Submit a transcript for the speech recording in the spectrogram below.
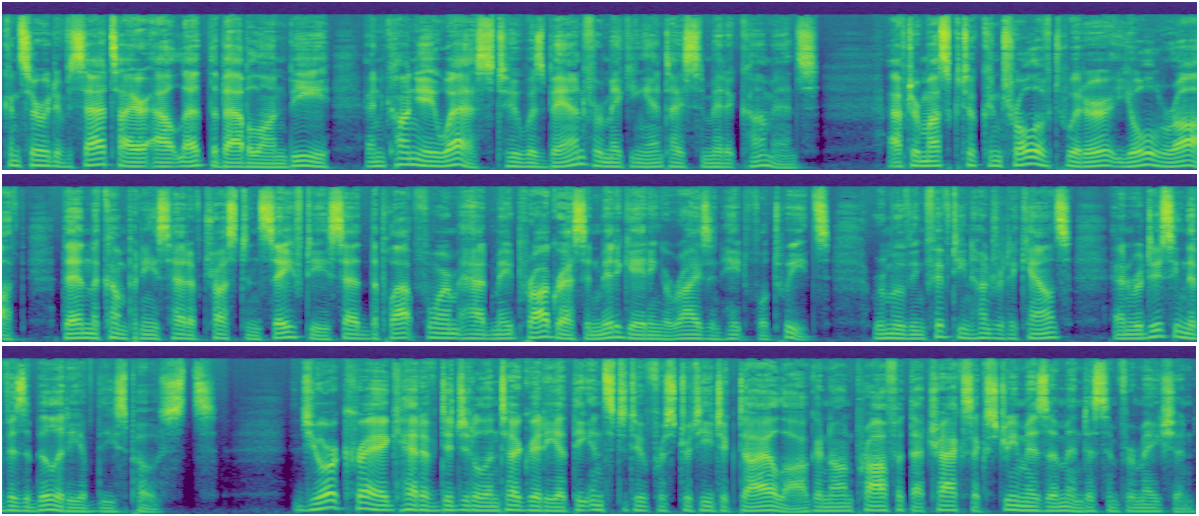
conservative satire outlet The Babylon Bee, and Kanye West, who was banned for making anti Semitic comments. After Musk took control of Twitter, Yoel Roth, then the company's head of trust and safety, said the platform had made progress in mitigating a rise in hateful tweets, removing 1,500 accounts and reducing the visibility of these posts. Dior Craig, head of digital integrity at the Institute for Strategic Dialogue, a nonprofit that tracks extremism and disinformation,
